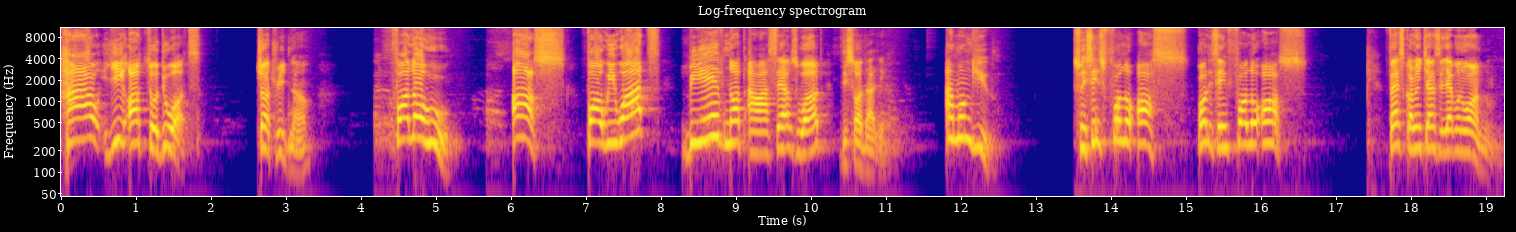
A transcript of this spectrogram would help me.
how ye ought to do what? Church, read now. Follow who? Us. For we what? Behave not ourselves what? Disorderly. Among you. So he says, follow us. Paul is saying, follow us. First Corinthians 11 1.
